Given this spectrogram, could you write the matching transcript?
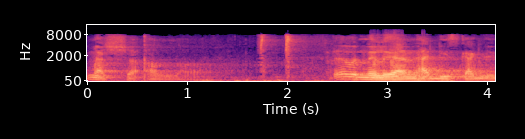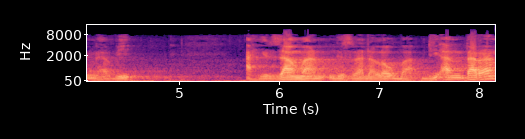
Masya Allah. Penelian hadis kanjeng Nabi. Akhir zaman di serada loba. Di antara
